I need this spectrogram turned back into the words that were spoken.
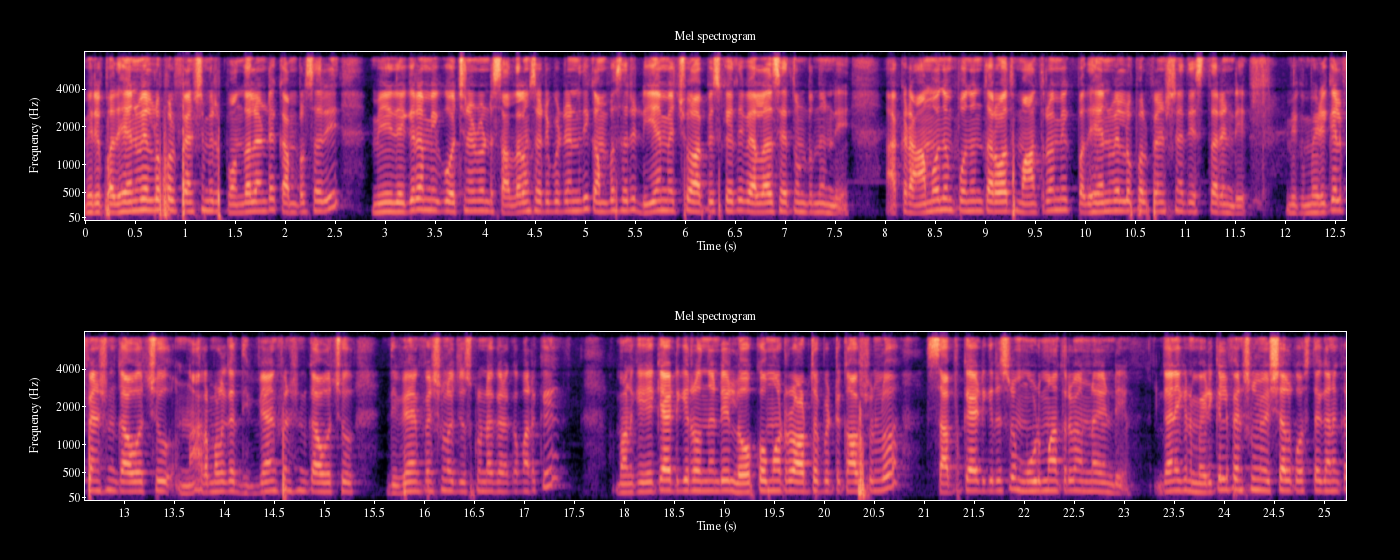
మీరు పదిహేను వేల రూపాయల పెన్షన్ మీరు పొందాలంటే కంపల్సరీ మీ దగ్గర మీకు వచ్చినటువంటి సదరం సర్టిఫికేట్ అనేది కంపల్సరీ డిఎంహెచ్ఓ ఆఫీస్కి అయితే వెళ్ళాల్సి అయితే ఉంటుందండి. అక్కడ ఆమోదం పొందిన తర్వాత మాత్రమే మీకు పదిహేను వేల రూపాయల పెన్షన్ అయితే ఇస్తారండి. మీకు మెడికల్ పెన్షన్ కావచ్చు నార్మల్గా దివ్యాంగ్ పెన్షన్ కావచ్చు. దివ్యాంగ్ పెన్షన్లో చూసుకుంటే కనుక మనకి మనకి ఏ కేటగిరీ ఉందండి? లోకోమోటర్ ఆర్థోపెటిక్ ఆప్షన్లో సబ్ కేటగిరీస్లో మూడు మాత్రమే ఉన్నాయండి. కానీ ఇక్కడ మెడికల్ పెన్షన్ విషయాలకు వస్తే కనుక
